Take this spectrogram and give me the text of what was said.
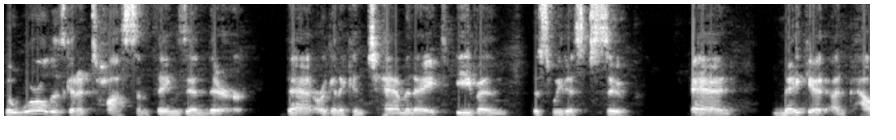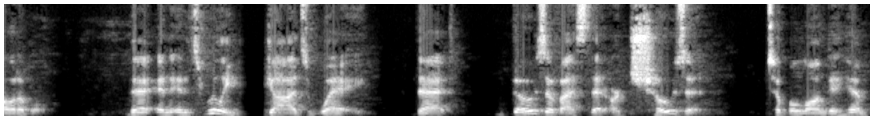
the world is going to toss some things in there that are going to contaminate even the sweetest soup and make it unpalatable. That, and, and it's really God's way that those of us that are chosen to belong to Him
